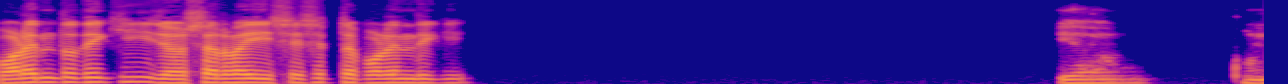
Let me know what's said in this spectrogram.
পড়েন তো দেখি জয়সার ভাই শেষেরটা পড়েন দেখি। ইয়া কোন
